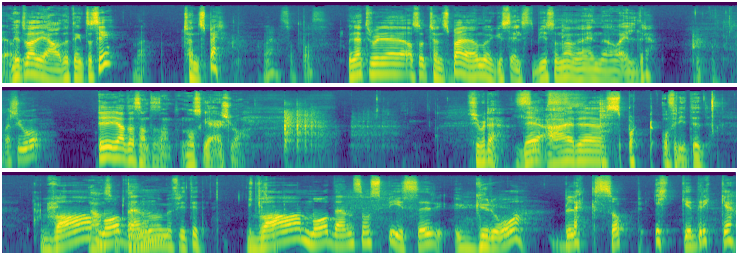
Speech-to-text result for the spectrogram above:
Vet du hva jeg hadde tenkt å si? Nei. Tønsberg. Nei, såpass. Men jeg tror altså Tønsberg er jo Norges eldste by, så den er enda eldre. Vær så god. Eh, Ja, det er sant. det er sant. Nå skal jeg slå. Supert, det. Det er eh, sport og fritid. Hva må altså- den fritid. Hva må den som spiser grå blekksopp, ikke drikke?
